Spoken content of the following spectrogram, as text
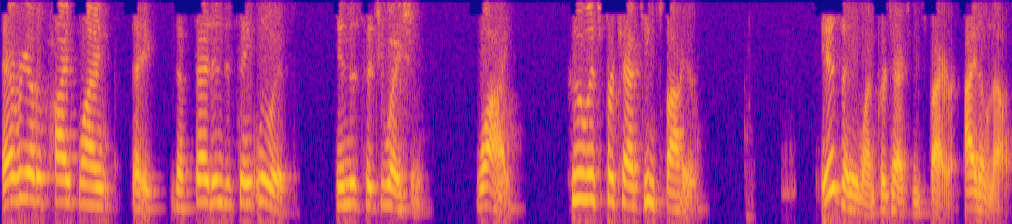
Every other pipeline that, that fed into St. Louis in this situation. Why? Who is protecting Spire? Is anyone protecting Spire? I don't know.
